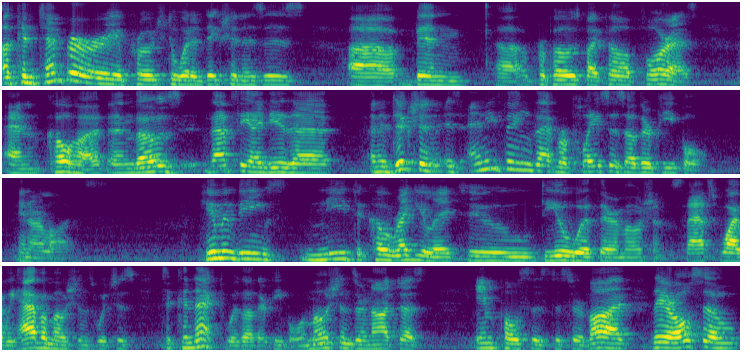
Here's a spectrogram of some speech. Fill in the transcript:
A contemporary approach to what addiction is has uh, been uh, proposed by Philip Flores and Kohut, and those that's the idea that an addiction is anything that replaces other people in our lives. Human beings need to co regulate to deal with their emotions. That's why we have emotions, which is to connect with other people. Emotions are not just impulses to survive, they are also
